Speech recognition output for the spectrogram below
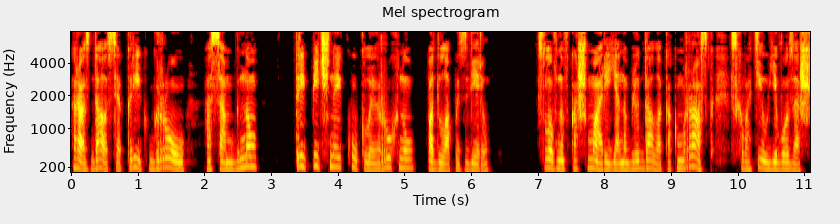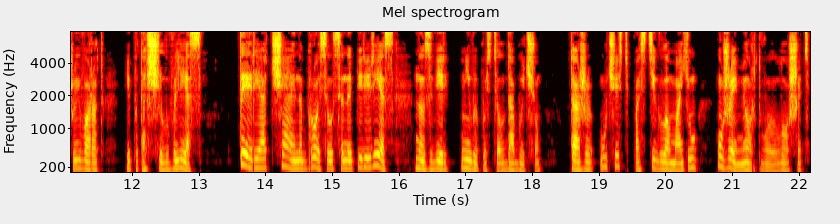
раздался крик Гроу, а сам гном тряпичной куклой рухнул под лапы зверю словно в кошмаре я наблюдала, как мраск схватил его за шиворот и потащил в лес. Терри отчаянно бросился на перерез, но зверь не выпустил добычу. Та же участь постигла мою, уже мертвую лошадь.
